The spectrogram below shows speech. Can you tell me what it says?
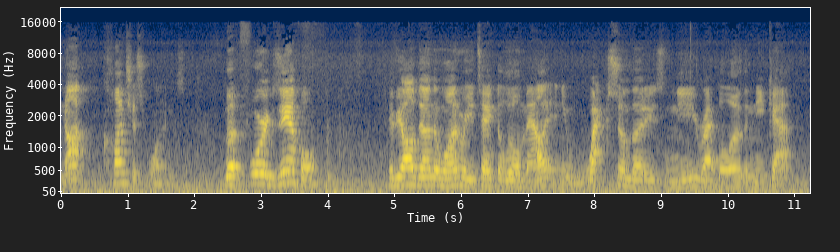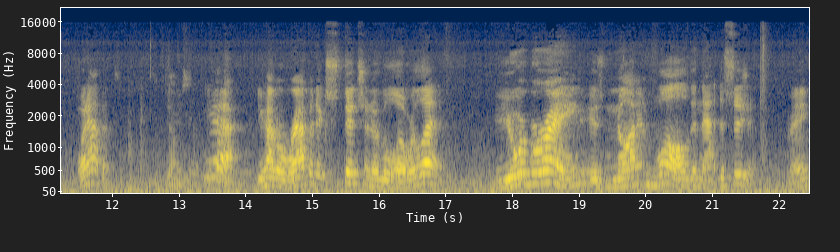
not conscious ones. But for example, have you all done the one where you take the little mallet and you whack somebody's knee right below the kneecap? What happens? Yeah. Yeah, you have a rapid extension of the lower leg. Your brain is not involved in that decision, right?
